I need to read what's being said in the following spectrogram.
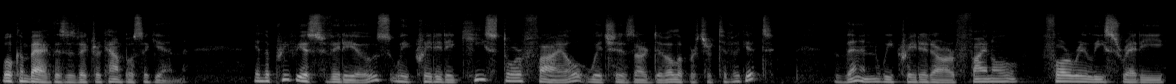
Welcome back, this is Victor Campos again. In the previous videos, we created a key store file, which is our developer certificate. Then we created our final for release ready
